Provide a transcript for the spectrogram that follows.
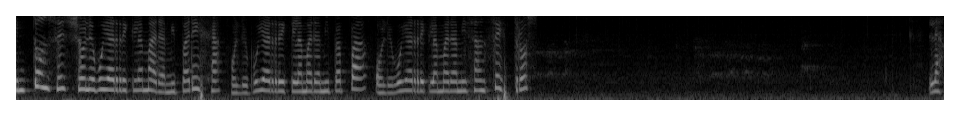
Entonces yo le voy a reclamar a mi pareja, o le voy a reclamar a mi papá, o le voy a reclamar a mis ancestros, las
